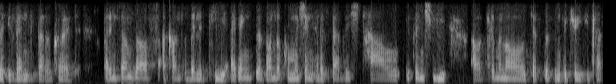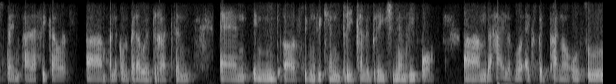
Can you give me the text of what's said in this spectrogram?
the events that occurred. But in terms of accountability, I think the Zondo Commission had established how essentially our criminal justice and security cluster in South Africa was, um, for lack of a better word, rotten and in need of significant recalibration and reform. Um, the high level expert panel also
